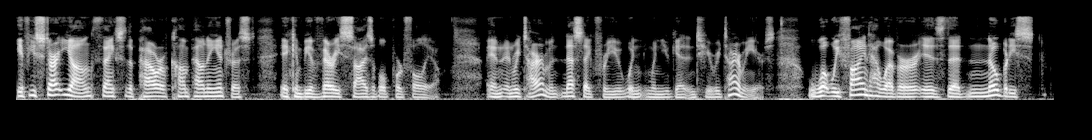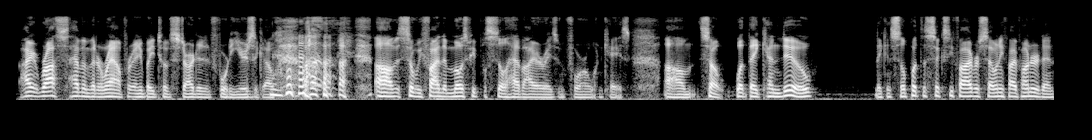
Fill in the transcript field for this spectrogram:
if you start young, thanks to the power of compounding interest, it can be a very sizable portfolio and, and retirement nest egg for you when, when you get into your retirement years. What we find, however, is that nobody's I, Roths haven't been around for anybody to have started it 40 years ago. um, so we find that most people still have IRAs and 401ks. Um, so what they can do, they can still put the 65 or 7500 in,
